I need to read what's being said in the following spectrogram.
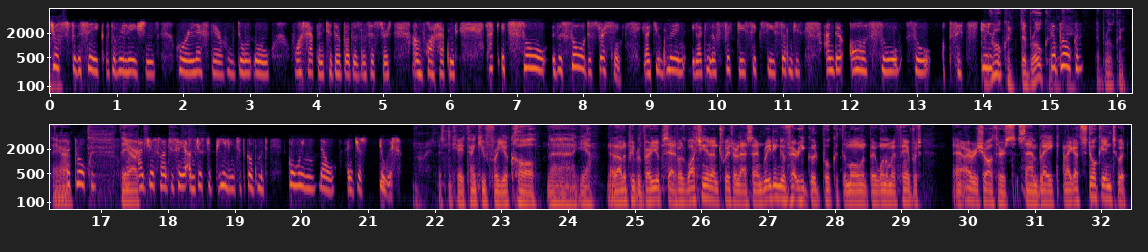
Just for the sake of the relations who are left there who don't know what happened to their brothers and sisters and what happened. Like it's so, it was so distressing. Like you've men, like in the 50s, 60s, 70s, and they're all so, so upset still. They're broken. They're broken. They're broken. They're broken. They are. They're broken. They Yeah, are. I just want to say I'm just appealing to the government. Go in now and just do it. All right. Listen, Kate, thank you for your call. Uh, yeah, a lot of people are very upset. I was watching it on Twitter last night. I'm reading a very good book at the moment by one of my favourite uh, Irish authors, Sam Blake, and I got stuck into it.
